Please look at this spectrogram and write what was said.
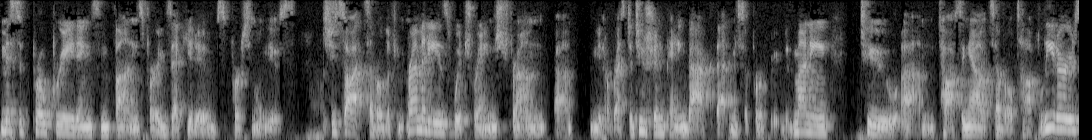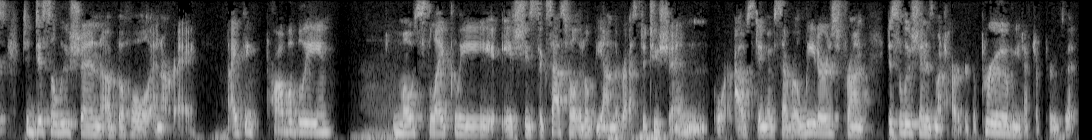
misappropriating some funds for executives' personal use. She sought several different remedies, which ranged from, uh, you know, restitution, paying back that misappropriated money, to um, tossing out several top leaders, to dissolution of the whole NRA. I think probably most likely, if she's successful, it'll be on the restitution or ousting of several leaders front. Dissolution is much harder to prove. You'd have to prove that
